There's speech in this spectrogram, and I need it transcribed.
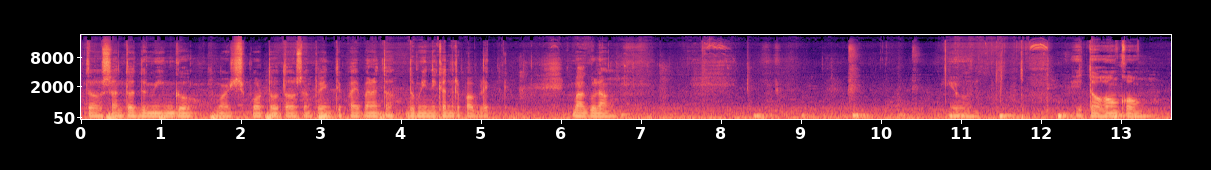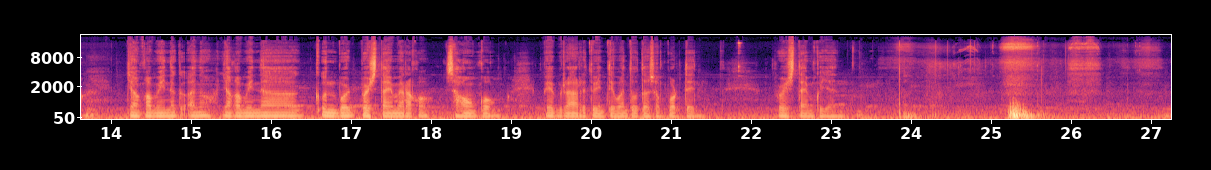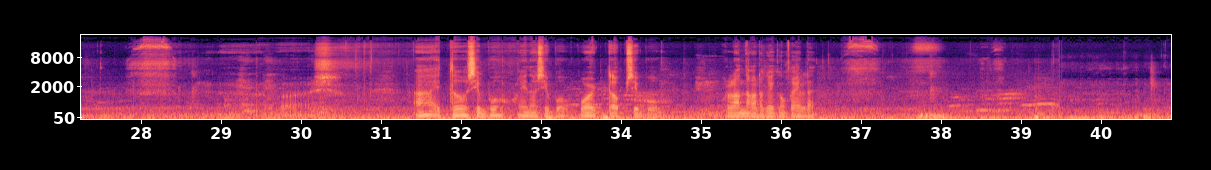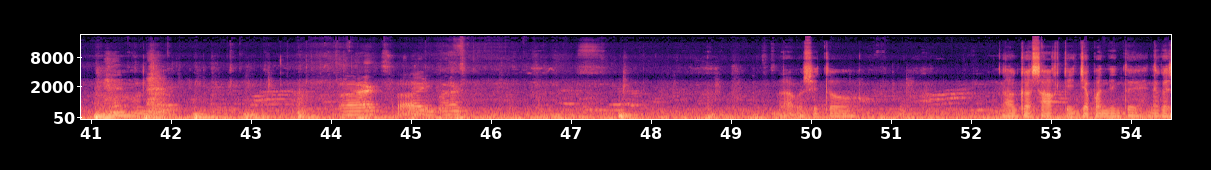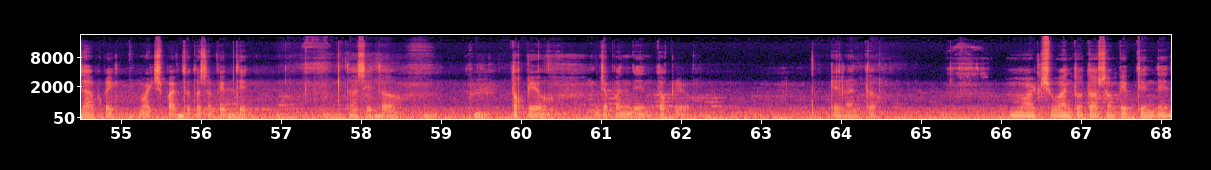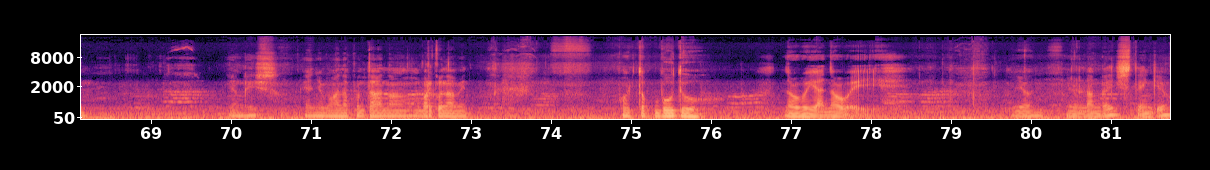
Ito, Santo Domingo, March 4, 2025. Ano to? Dominican Republic. Bago lang. Yun. Ito, Hong Kong. Diyan kami nag, ano, diyan kami nag on board first timer ako sa Hong Kong. February 21, 2014. First time ko dyan. Ah, ito, Cebu. Ayun o, Cebu. Port of Cebu. Wala nakalagay kung kailan. Park. Park. Park. Tapos ito, Nagasaki. Japan din to eh. Nagasaki. March 5, 2015. Tapos ito, Tokyo. Japan din. Tokyo. Kailan to? March 1, 2015 din. Yan guys. Yan yung mga napuntahan ng barko namin. Port of Budo. Norway, ah, Norway. Yun. Yun lang guys. Thank you.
